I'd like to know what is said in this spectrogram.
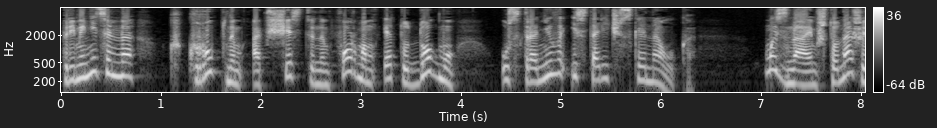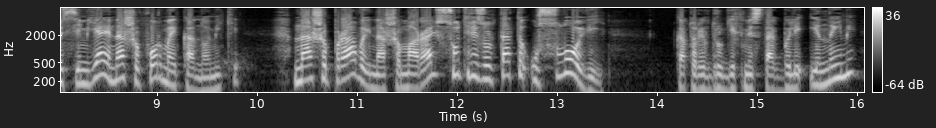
Применительно к крупным общественным формам эту догму устранила историческая наука. Мы знаем, что наша семья и наша форма экономики, наше право и наша мораль суть результаты условий, которые в других местах были иными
